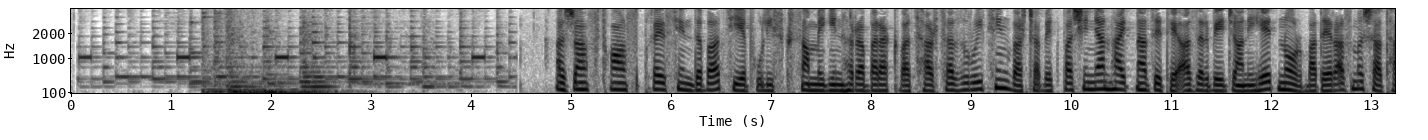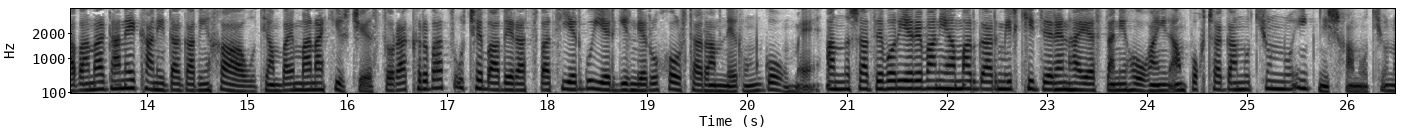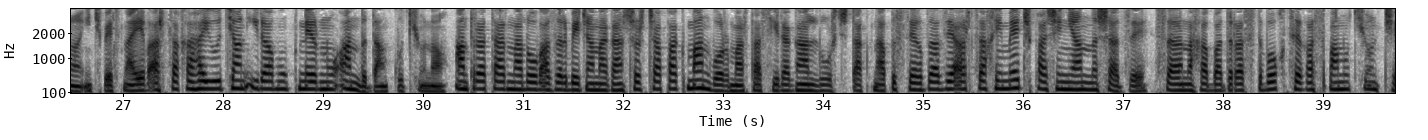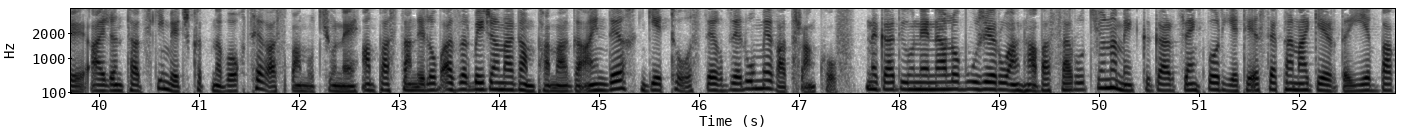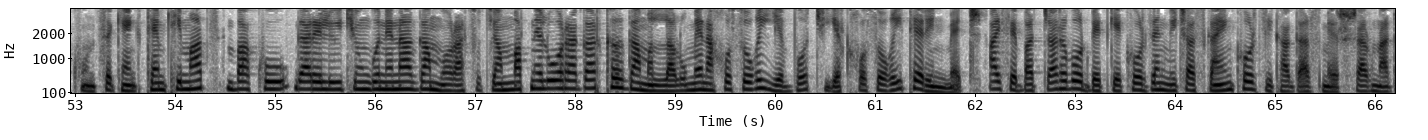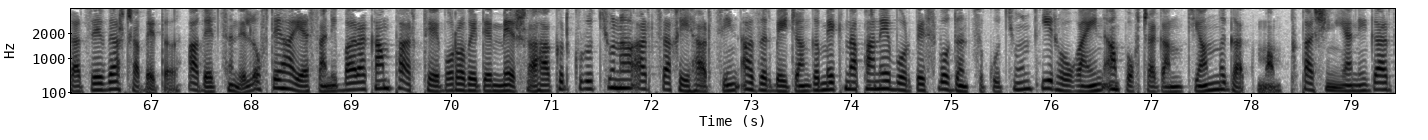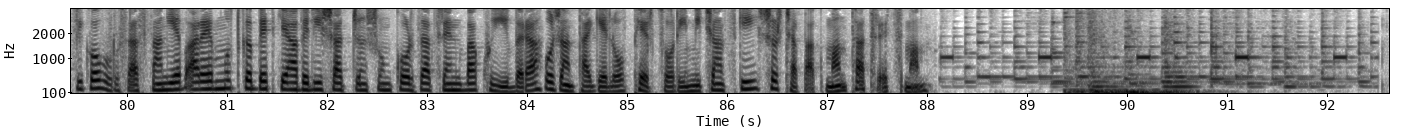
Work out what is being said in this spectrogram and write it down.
Agence France Presse-ին դված եւ հուլիս 21-ին հրաբարակված հարցազրույցին վարչապետ Փաշինյան հայտնած է թե Ադրբեջանի հետ նոր պատերազմը շատ հավանական է, քանի դակավին խաղաղության պայմանակիր չի ստորակրված ու չէ բավերացված երկու երկիրներու խորհրդարաններուն կողմ է։ Աննշած է որ Երևանի համար Գարմիր Քիձերեն Հայաստանի հողային ամբողջականությունն ու ինքնիշխանությունը, ինչպես նաեւ Արցախահայության իրավունքներն ու անվտանգությունը։ Անդրադառնալով ադրբեջանական շրջափակման, որ մարդասիրական լուրջ տակնապ ստեղծած է Արցախի մեջ Փաշինյան նշած է. Սա նախապատրաստվող ցեղասպանություն չէ այլ ընթացքի մեջ գտնվող ցեղասպանություն է անփաստանելով ազերբայջանական փանագը այնտեղ գետո ստեղծելու մեղատրանքով նկատի ունենալով ուժերու անհավասարությունը մենք կգարձենք որ եթե Ստեփանագերդը եւ Բաքուն ցկենք թեմթիմաց Բաքու գարելույթուն կունենա կամ մորացության մատնելու օրագարկը կամ լալու մենախոսողի եւ ոչ երկխոսողի թերին մեջ այս է պատճառը որ պետք է կորձեն միջազգային կորցիկագազմեր շարունակած է վերջաբետը ավելցնելով թե Հայաստանի բարական բարդ է որովհետև մեր շահակրկրությունը Արցախի հարցին Ադրբեջան կմեկնաբանե որպես ոդնցկություն իր հողային ամբողջականության նկատմամբ Փաշինյանի գարձիկով Ռուսաստան եւ Արևմուտքը պետք է ավելի շատ ճնշում կորցածրեն Բաքուի վրա օժանդակելով Փերծորի Միչանսկի շրջապակման թատրեցման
